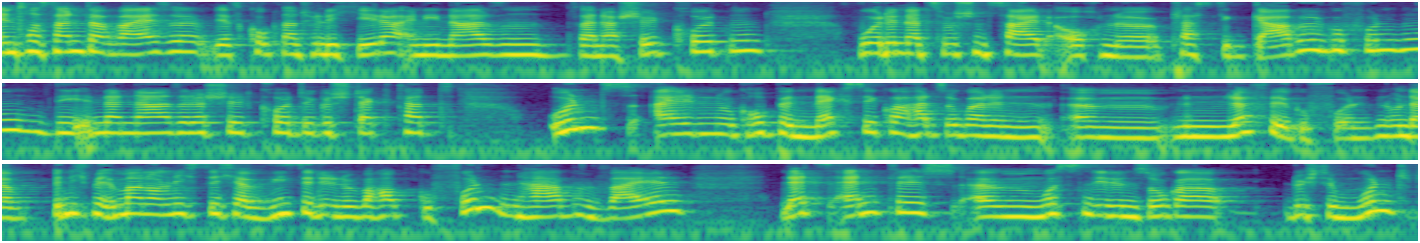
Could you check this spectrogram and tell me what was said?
Interessanterweise, jetzt guckt natürlich jeder in die Nasen seiner Schildkröten, wurde in der Zwischenzeit auch eine Plastikgabel gefunden, die in der Nase der Schildkröte gesteckt hat. Und eine Gruppe in Mexiko hat sogar einen, ähm, einen Löffel gefunden. Und da bin ich mir immer noch nicht sicher, wie sie den überhaupt gefunden haben, weil letztendlich ähm, mussten die den sogar durch den Mund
